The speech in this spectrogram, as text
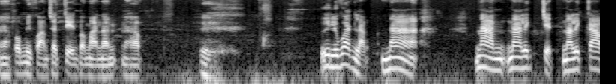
นะเพราะมีความชัดเจนประมาณนั้นนะครับเออเอ้ยหรือว่าหลังหน้า หน้าหน้าเลขเจ็ดหน้าเลขเก้า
